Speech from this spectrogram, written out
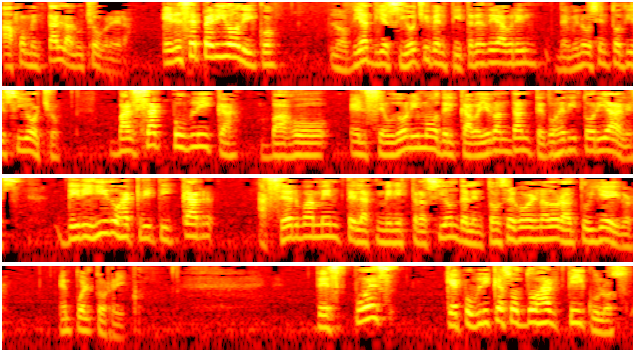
a fomentar la lucha obrera. En ese periódico, los días 18 y 23 de abril de 1918, Balzac publica bajo el seudónimo del Caballero Andante dos editoriales dirigidos a criticar acerbamente la administración del entonces gobernador Arthur Yeager en Puerto Rico. Después que publica esos dos artículos,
